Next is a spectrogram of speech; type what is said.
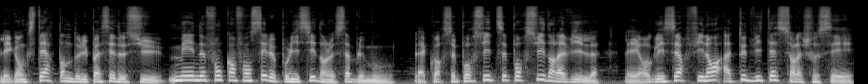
Les gangsters tentent de lui passer dessus, mais ne font qu'enfoncer le policier dans le sable mou. La course-poursuite se poursuit dans la ville, l'aéroglisseur filant à toute vitesse sur la chaussée.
